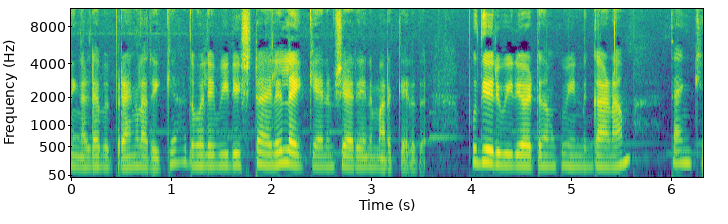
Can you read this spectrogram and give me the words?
നിങ്ങളുടെ അഭിപ്രായങ്ങൾ അറിയിക്കുക. അതുപോലെ വീഡിയോ ഇഷ്ടമായാലും ലൈക്ക് ചെയ്യാനും ഷെയർ ചെയ്യാനും മറക്കരുത്. പുതിയൊരു വീഡിയോ ആയിട്ട് നമുക്ക് വീണ്ടും കാണാം. താങ്ക്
